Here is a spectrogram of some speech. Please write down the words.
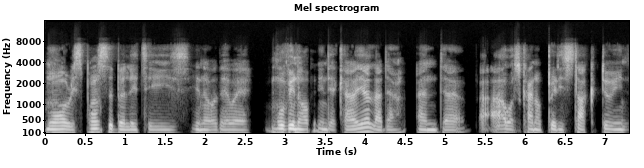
more responsibilities. You know, they were moving up in their career ladder. And uh, I was kind of pretty stuck doing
